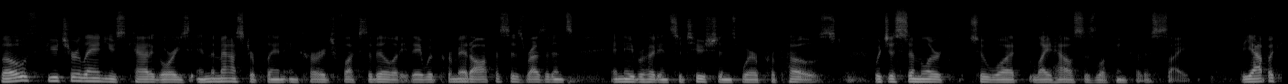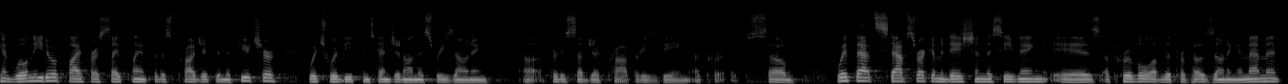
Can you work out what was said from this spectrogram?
Both future land use categories in the master plan encourage flexibility. They would permit offices, residents, and neighborhood institutions where proposed, which is similar to what Lighthouse is looking for this site. The applicant will need to apply for a site plan for this project in the future, which would be contingent on this rezoning uh, for the subject properties being approved. So with that, staff's recommendation this evening is approval of the proposed zoning amendment.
